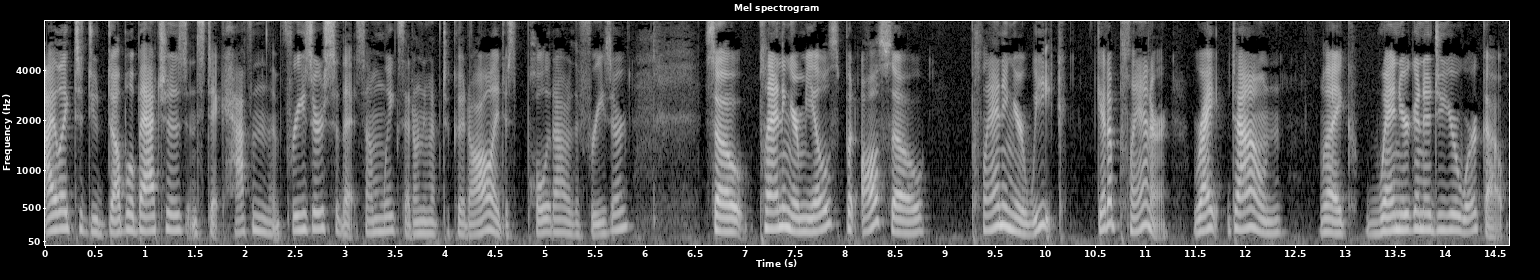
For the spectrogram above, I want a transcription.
I like to do double batches and stick half in the freezer so that some weeks I don't even have to cook it all. I just pull it out of the freezer. So planning your meals, but also planning your week. Get a planner. Write down like when you're going to do your workout,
